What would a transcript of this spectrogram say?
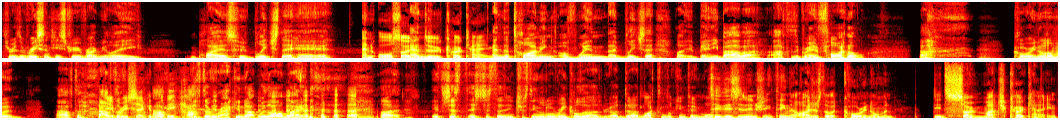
through the recent history of rugby league. Players who've bleached their hair and also And- do cocaine. and the timing of when they bleach their like Benny Barber after the grand final, uh, Corey Norman after after Every second af- week. after racking up with old mate. like, it's just it's just an interesting little wrinkle that I'd, that I'd like to look into more. See, this is an interesting thing, though. I just thought Corey Norman did so much cocaine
